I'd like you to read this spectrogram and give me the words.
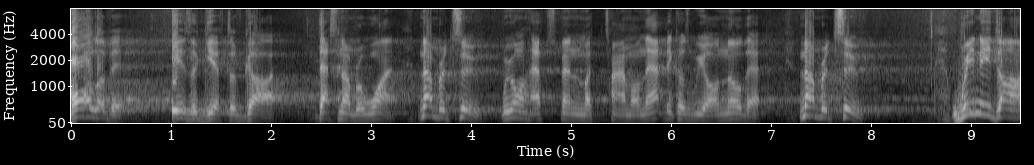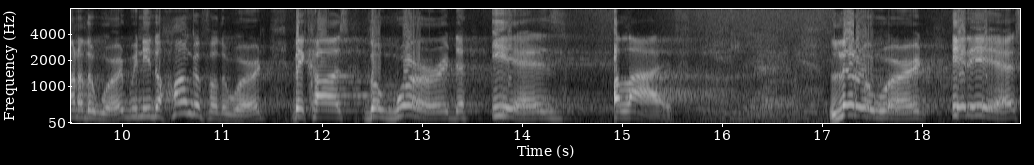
All of it is a gift of God. That's number one. Number two, we won't have to spend much time on that because we all know that. Number two, we need to honor the word. We need to hunger for the word because the word is alive. Literal word, it is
